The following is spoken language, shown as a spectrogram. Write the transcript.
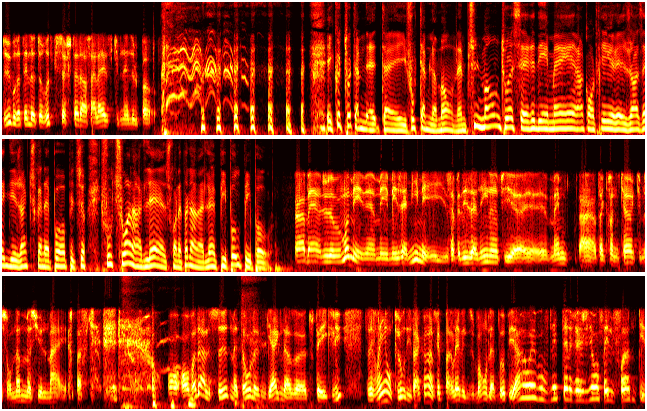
deux bretelles d'autoroute qui se jetaient dans la falaise qui venaient nulle part. écoute, toi, il faut que tu aimes le monde. Aimes-tu le monde, toi, serrer des mains, rencontrer, euh, jaser avec des gens que tu connais pas, puis Il faut que tu sois en anglais, ce qu'on appelle en anglais un people people. Ah ben moi mes, mes, mes amis mais ça fait des années là puis euh, même en tant que chroniqueur qui me surnomme Monsieur le Maire parce que on, va dans le sud mettons là, une gang dans un tout inclus. Voyons Claude il est encore en train de parler avec du monde là-bas puis ah ouais vous venez de telle région c'est le fun. Puis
